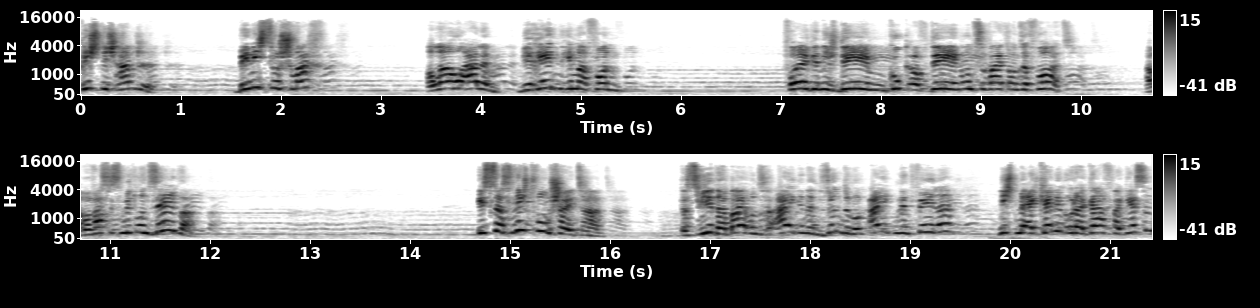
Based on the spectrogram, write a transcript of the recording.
richtig handle? Bin ich so schwach? Allahu Alam, wir reden immer von folge nicht dem, guck auf den und so weiter und so fort. Aber was ist mit uns selber? Ist das nicht vom Scheitan, dass wir dabei unsere eigenen Sünden und eigenen Fehler nicht mehr erkennen oder gar vergessen?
